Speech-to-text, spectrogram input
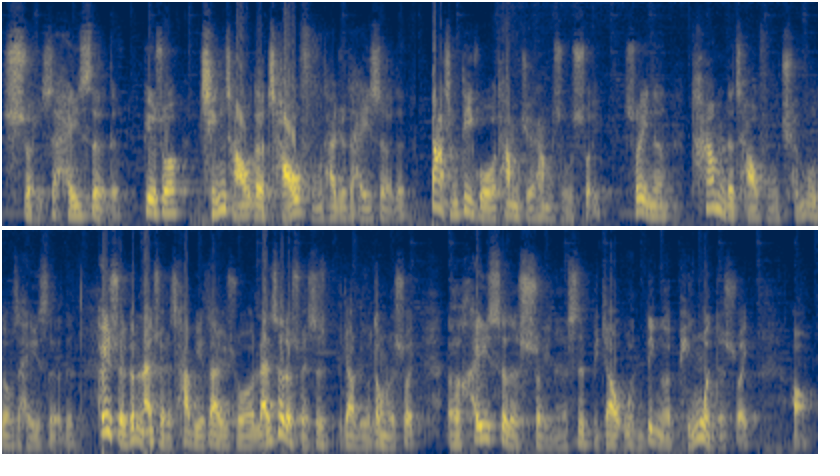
水是黑色的。譬如说秦朝的朝服，它就是黑色的。大秦帝国他们觉得他们属水，所以呢，他们的潮服全部都是黑色的。黑水跟蓝水的差别在于说，蓝色的水是比较流动的水，而黑色的水呢是比较稳定而平稳的水。好，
